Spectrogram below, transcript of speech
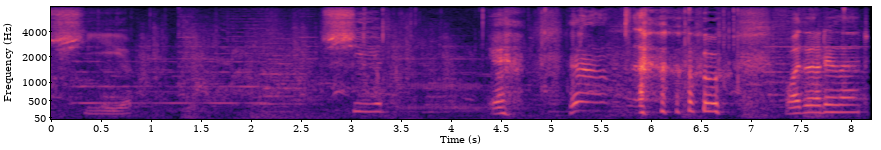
Shit. Shit. Why did I do that?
